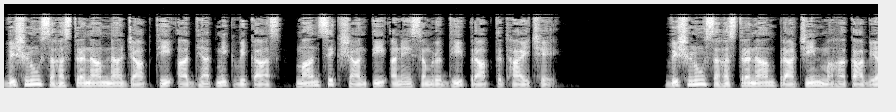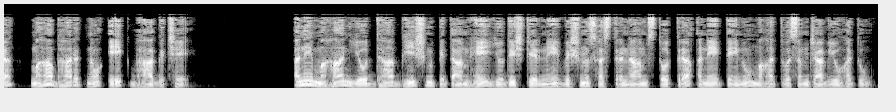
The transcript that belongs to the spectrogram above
વિષ્ણુ સહસ્ત્રનામના જાપથી આધ્યાત્મિક વિકાસ, માનસિક શાંતિ અને સમૃદ્ધિ પ્રાપ્ત થાય છે. વિષ્ણુ સહસ્ત્રનામ પ્રાચીન મહાકાવ્ય, મહાભારતનો એક ભાગ છે. અને મહાન યોદ્ધા ભીષ્મ પિતામહે યુધિષ્ઠિરને વિષ્ણુ સહસ્ત્રનામ સ્તોત્ર અને તેનું મહત્વ સમજાવ્યું હતું.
